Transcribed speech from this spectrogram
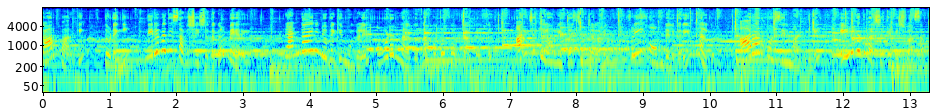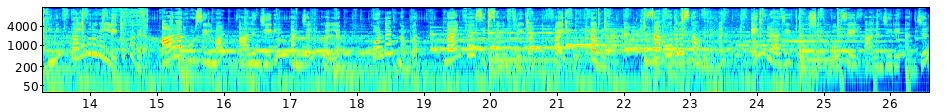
കാർ പാർക്കിംഗ് തുടങ്ങി നിരവധി സവിശേഷതകൾ വേറെ. രണ്ടായിരം രൂപയ്ക്ക് മുകളിൽ ഓർഡർ നൽകുന്ന ഉപഭോക്താക്കൾക്ക് അഞ്ച് കിലോമീറ്റർ ചുറ്റളവിൽ ഫ്രീ ഹോം ഡെലിവറിയും നൽകുന്നു. ആർ ആർ ഹോൾസെയിൽ മാർട്ടിന്റെ എഴുപത് വർഷത്തെ വിശ്വാസം ഇനി തലമുറകളിലേക്ക് പകരാം. R R wholesale mart Alanchery Anchal Kollam. Contact number nine five six seven three one five four double nine. സഹോദര സ്ഥാപനങ്ങൾ N Rajeev provision wholesale Alanchery Anchal.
